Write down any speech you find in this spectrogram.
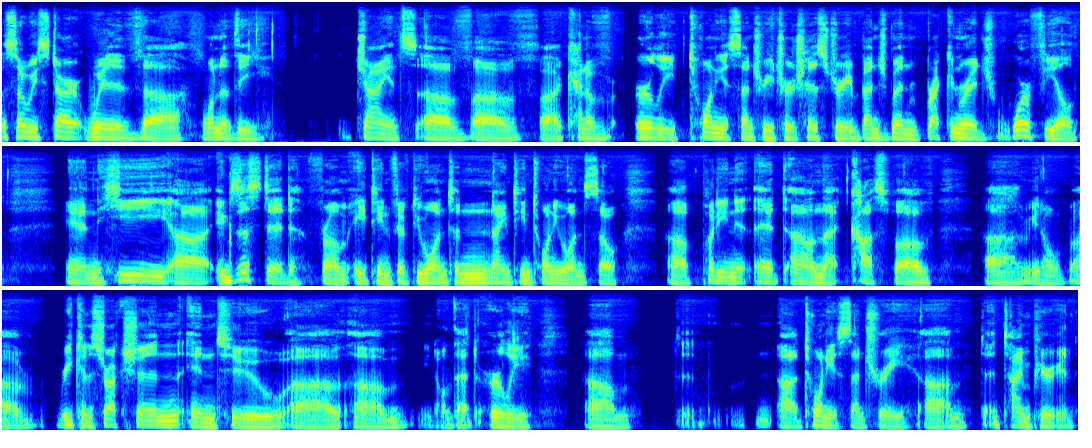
So we start with uh, one of the giants of, of uh, kind of early 20th century church history, Benjamin Breckinridge Warfield and he uh, existed from 1851 to 1921. So, uh, putting it, on that cusp of uh, you know uh, reconstruction into uh, um, you know that early um, 20th uh, century um, time period.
